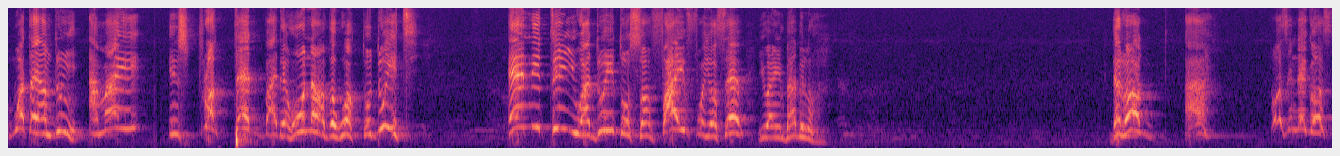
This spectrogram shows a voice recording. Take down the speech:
what I am doing, am I instructed by the owner of the work to do it? Anything you are doing to survive for yourself, you are in Babylon. The Lord, ah, was in Lagos.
